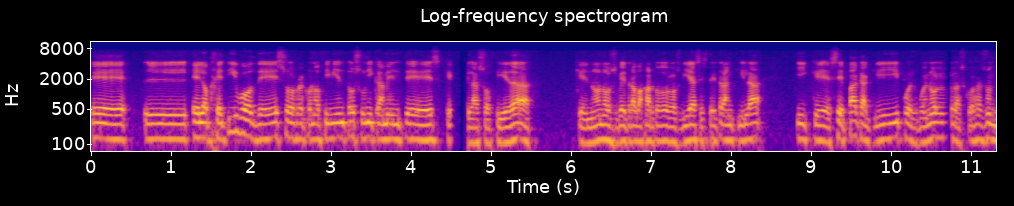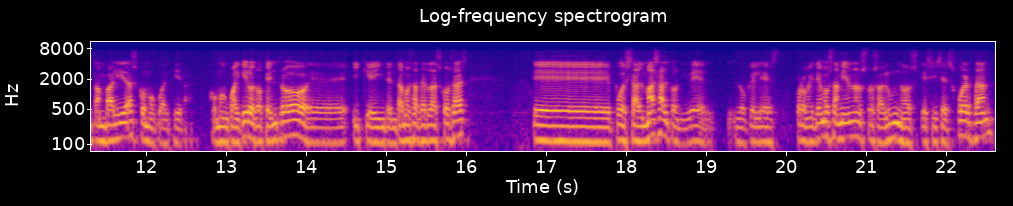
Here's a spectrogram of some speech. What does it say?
el, objetivo de esos reconocimientos únicamente es que la sociedad que no nos ve trabajar todos los días esté tranquila y que sepa que aquí, pues bueno, las cosas son tan válidas como cualquiera, como en cualquier otro centro eh, y que intentamos hacer las cosas eh, pues al más alto nivel. Lo que les prometemos también a nuestros alumnos, que si se esfuerzan,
